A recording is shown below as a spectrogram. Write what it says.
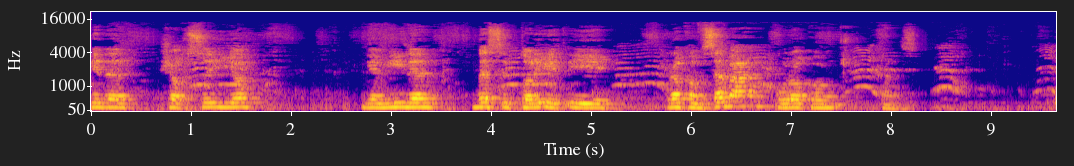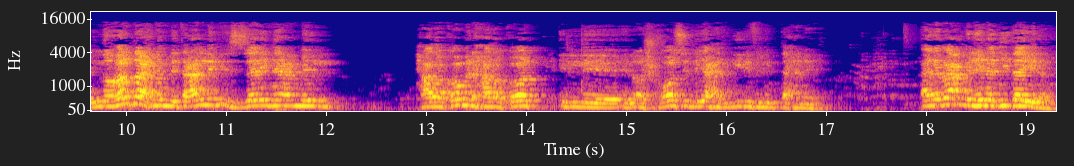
كده شخصية. جميلة بس بطريقة إيه؟ رقم سبعة ورقم خمسة. النهاردة إحنا بنتعلم إزاي نعمل حركة من حركات اللي الأشخاص اللي هي هتجيلي في الامتحانات. أنا بعمل هنا دي دايرة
